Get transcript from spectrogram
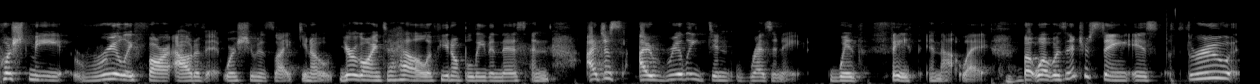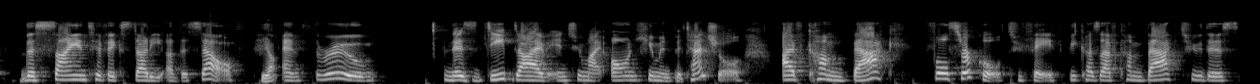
pushed me really far out of it where she was like you know you're going to hell if you don't believe in this and i just i really didn't resonate with faith in that way mm-hmm. but what was interesting is through the scientific study of the self yeah. and through this deep dive into my own human potential i've come back full circle to faith because i've come back to this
